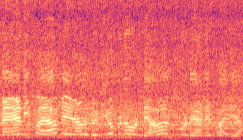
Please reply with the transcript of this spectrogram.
ਮੈਂ ਨਹੀਂ ਪਾਇਆ ਮੇਰੇ ਨਾਲ ਵੀਡੀਓ ਬਣਾਉਣ ਡਿਆ ਵਾ, ਮੁੰਡਿਆਂ ਨੇ ਪਾਏ ਆ।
